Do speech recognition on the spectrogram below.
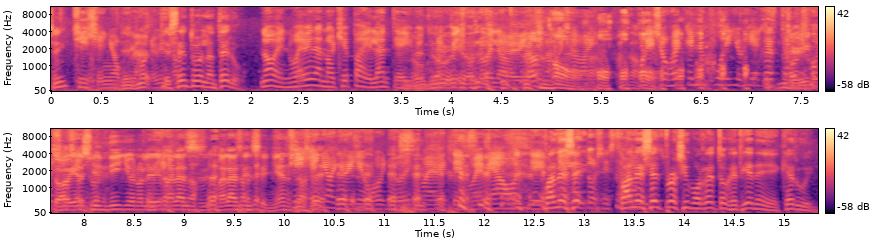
Sí. Sí, señor, De, claro. nue- de centro delantero. No, de nueve de la noche para adelante. Ahí No, no, empezó no, lo de la bebé. no. Por eso fue que no pude yo llegar tan Kevin todavía es un niño, no le dé malas, malas Sí, enseñanzas. señor, yo llego yo de nueve, de nueve a once. ¿Cuál es, el, Entonces, ¿Cuál es el estaba próximo reto que tiene Kerwin?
